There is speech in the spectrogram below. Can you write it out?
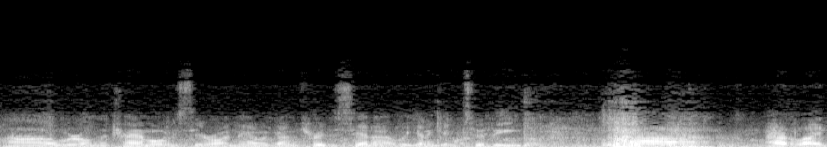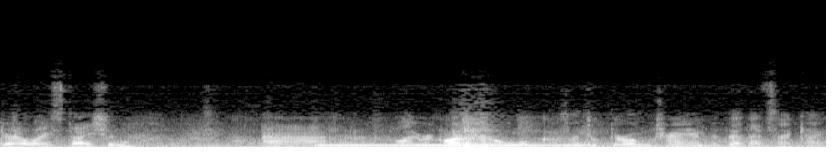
Uh, we're on the tram obviously right now. We're going through the centre. We're going to get to the uh, Adelaide railway station. Uh, might require a a walk because I took the wrong tram, but that, that's okay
